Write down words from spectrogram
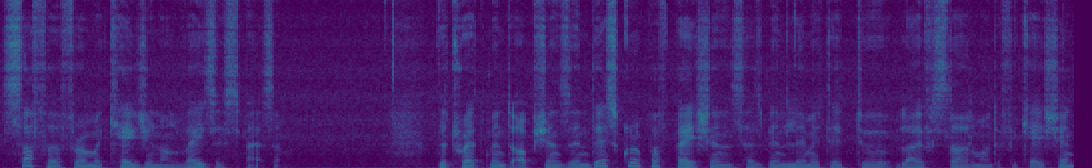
suffer from occasional vasospasm. The treatment options in this group of patients has been limited to lifestyle modification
